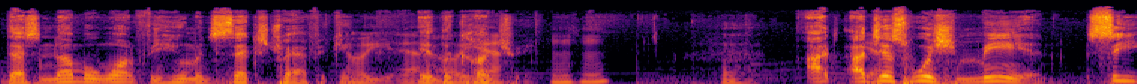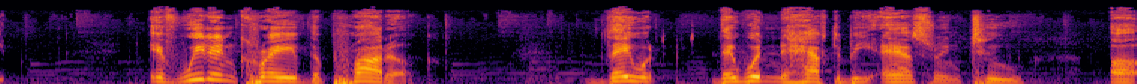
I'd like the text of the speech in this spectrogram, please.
that's number one for human sex trafficking Oh, yeah. in the Oh, yeah. country. Mm-hmm. I, I Yeah. just wish men see if we didn't crave the product, they would they wouldn't have to be answering to a,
